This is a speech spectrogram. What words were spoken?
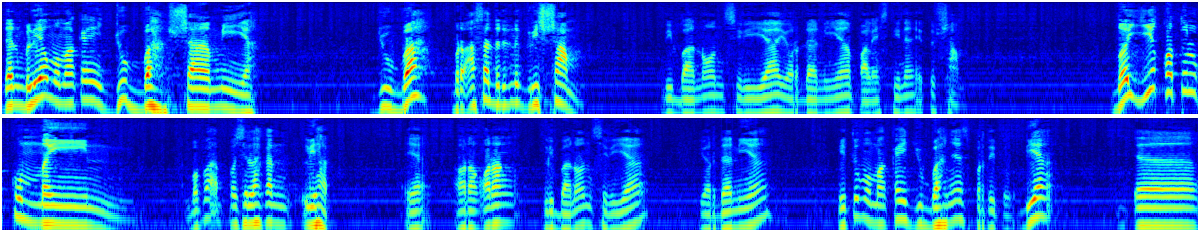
dan beliau memakai jubah syamiyah. Jubah berasal dari negeri Syam. Libanon, Syria, Yordania, Palestina itu Syam. Dayyiqatul kumain. Bapak silahkan lihat ya orang-orang Libanon, Syria, Yordania itu memakai jubahnya seperti itu. Dia eh,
